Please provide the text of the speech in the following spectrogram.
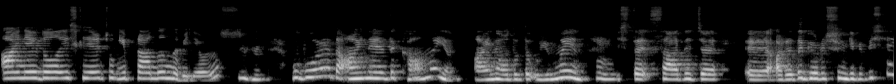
Aynı evde olan ilişkilerin çok yıprandığını da biliyoruz. Hı hı. Bu bu arada aynı evde kalmayın, aynı odada uyumayın. Hı. İşte sadece e, arada görüşün gibi bir şey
